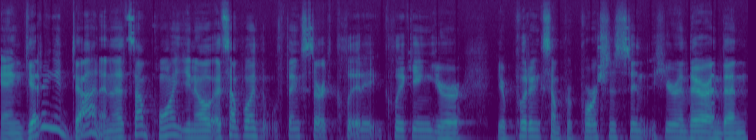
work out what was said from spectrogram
and getting it done. And at some point, you know, at some point things start clicking, clicking. You're you're putting some proportions in here and there, and then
